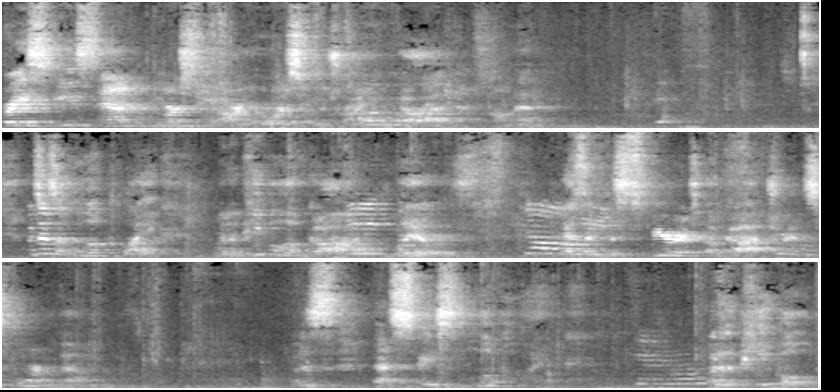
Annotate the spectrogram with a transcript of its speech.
Grace, peace, and mercy are yours from the triune God. Amen. What does it look like when the people of God live as if the Spirit of God transformed them? What does that space look like? What do the people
